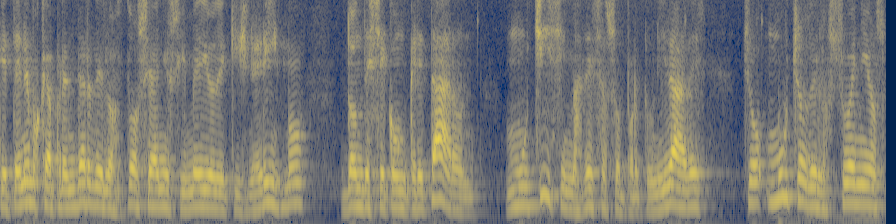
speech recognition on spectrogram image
que tenemos que aprender de los 12 años y medio de kirchnerismo, donde se concretaron muchísimas de esas oportunidades. Yo muchos de los sueños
